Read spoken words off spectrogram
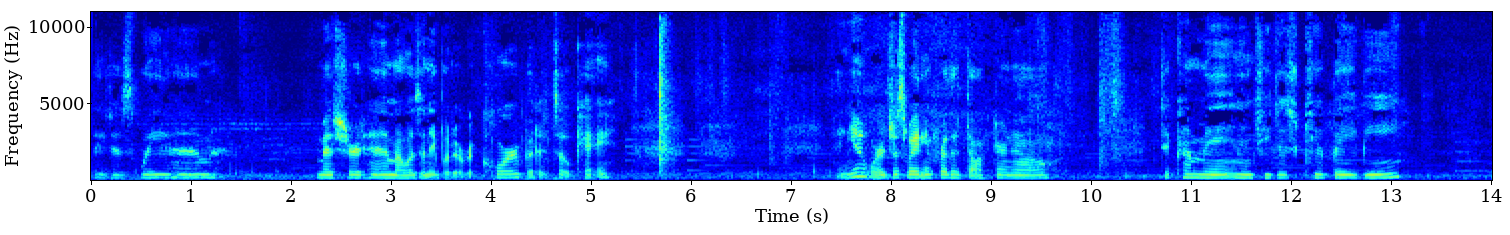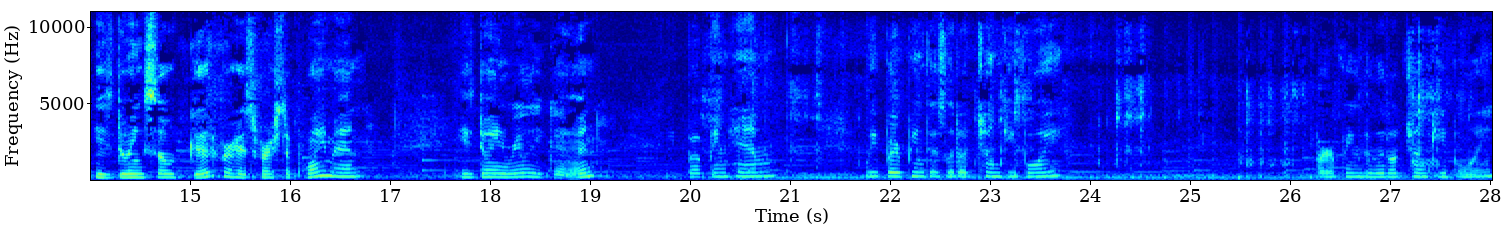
They just weighed him, measured him. I wasn't able to record, but it's okay. And yeah, we're just waiting for the doctor now to come in and see just cute baby. He's doing so good for his first appointment. He's doing really good. Burping him. We burping this little chunky boy. Burping the little chunky boy.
